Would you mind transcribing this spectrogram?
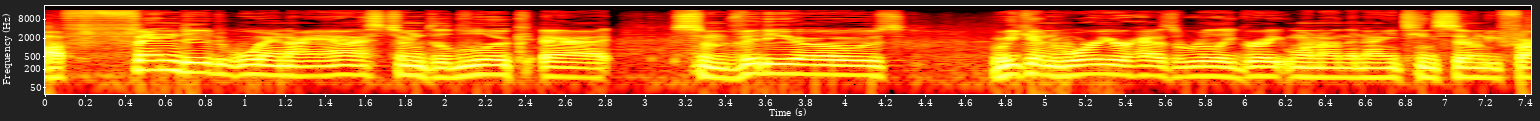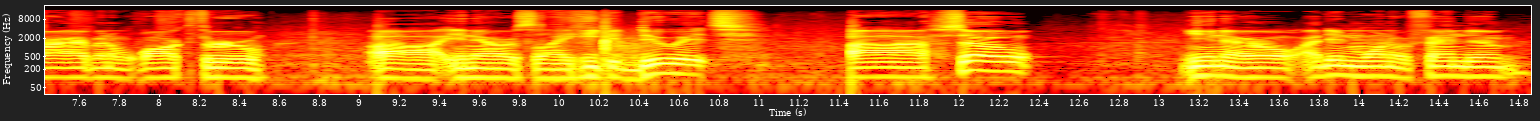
offended when I asked him to look at some videos. Weekend Warrior has a really great one on the 1975 and a walkthrough. Uh, you know, it's like he could do it. Uh, so, you know, I didn't want to offend him.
